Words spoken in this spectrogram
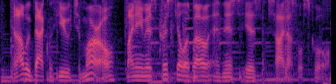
and I'll be back with you tomorrow. My name is Chris Guillebeau, and this is Side Hustle School.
